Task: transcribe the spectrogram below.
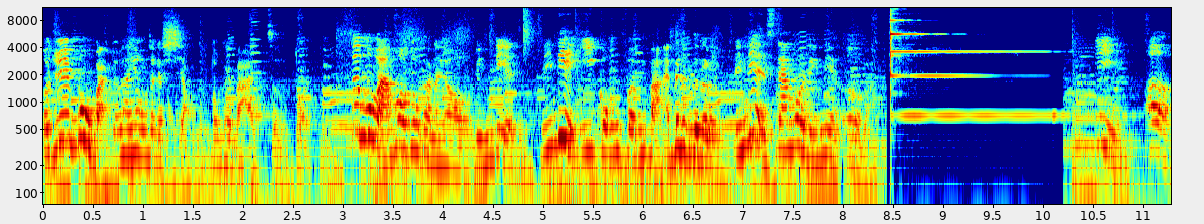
我觉得木板就算用这个小的，都可以把它折断。这木板厚度可能有零点零点一公分吧，哎，不对不对不对，零点三或零点二吧。一、二、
